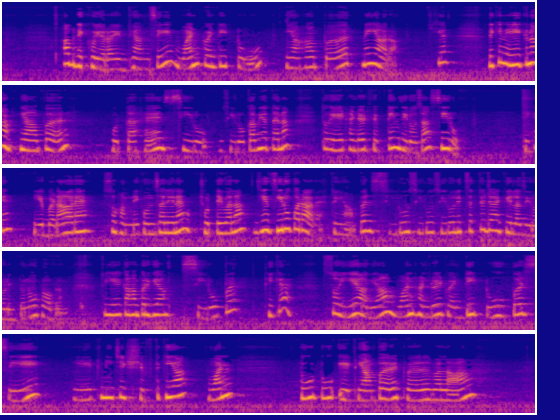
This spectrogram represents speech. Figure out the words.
अब देखो यार ध्यान से वन ट्वेंटी टू यहाँ पर नहीं आ रहा। ठीक है? लेकिन एक ना यहाँ पर होता है ज़ीरो ज़ीरो का भी होता है ना तो एट हंड्रेड फिफ्टीन ज़ीरो सा ज़ीरो ठीक है? ये बड़ा आ रहा है सो हमने कौन सा लेना है? छोटे वाला। ये ज़ीरो पर आ रहा है तो यहाँ पर ज़ीरो ज़ीरो ज़ीरो लिख सकते हो जाए अकेला ज़ीरो लिख दो नो प्रॉब्लम तो ये कहाँ पर गया? ज़ीरो पर। ठीक है? सो ये आ गया वन हंड्रेड ट्वेंटी टू पर से एट नीचे शिफ्ट किया वन टू टू एट, यहाँ पर ट्वेल्व वाला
